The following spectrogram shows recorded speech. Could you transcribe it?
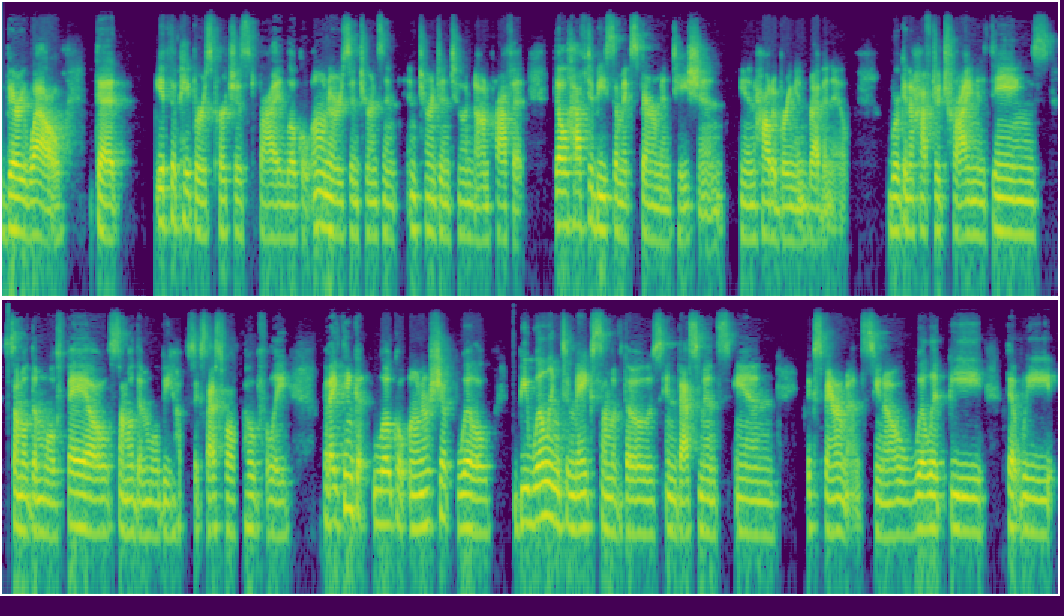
very well that if the paper is purchased by local owners and turns in, and turned into a nonprofit, there'll have to be some experimentation in how to bring in revenue. We're going to have to try new things. Some of them will fail, some of them will be successful, hopefully. But I think local ownership will be willing to make some of those investments in experiments you know? Will it be that we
